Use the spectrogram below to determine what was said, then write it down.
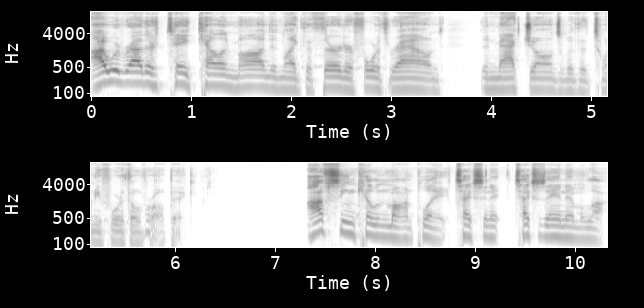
I would rather take Kellen Mond in like the third or fourth round than Mac Jones with the 24th overall pick. I've seen Kellen Mond play Texas Texas A&M a lot.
